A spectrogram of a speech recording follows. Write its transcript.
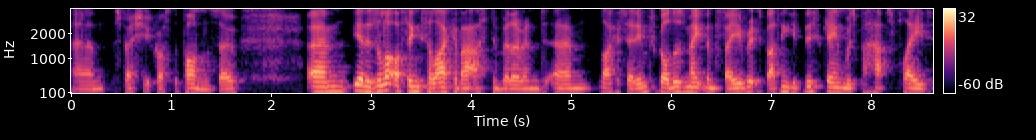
um, especially across the pond. So um, yeah, there's a lot of things to like about Aston Villa, and um, like I said, Infogol does make them favourites. But I think if this game was perhaps played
